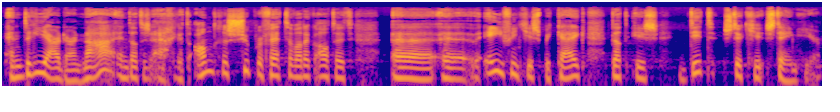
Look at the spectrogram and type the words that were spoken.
En drie jaar daarna, en dat is eigenlijk het andere supervette wat ik altijd uh, eventjes bekijk, dat is dit stukje steen hier.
